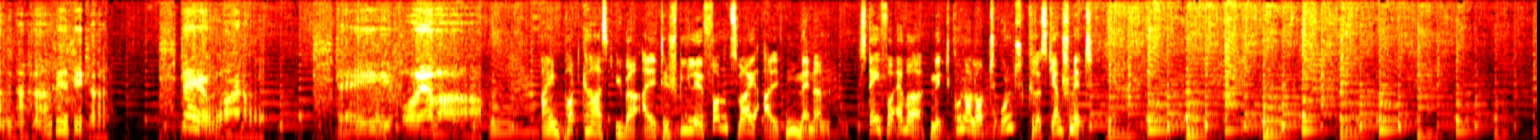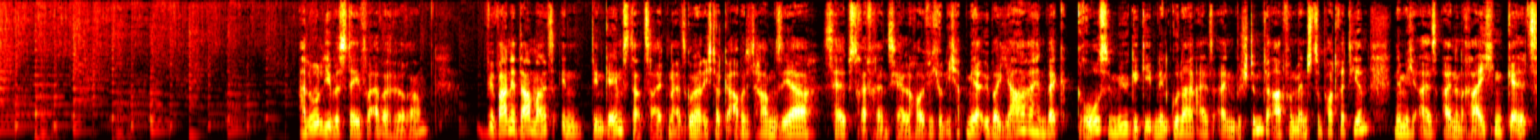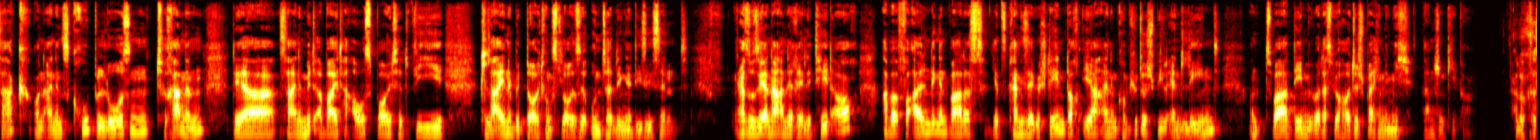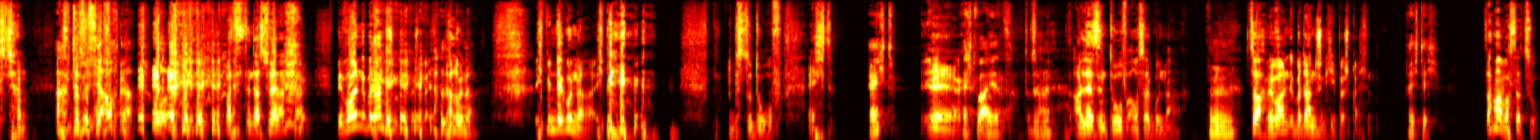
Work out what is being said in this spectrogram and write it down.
another visitor. Stay a while. Stay forever. Ein Podcast über alte Spiele von zwei alten Männern. Stay Forever mit Gunnar Lott und Christian Schmidt. Hallo, liebe Stay Forever-Hörer. Wir waren ja damals in den GameStar-Zeiten, als Gunnar und ich dort gearbeitet haben, sehr selbstreferenziell häufig. Und ich habe mir über Jahre hinweg große Mühe gegeben, den Gunnar als eine bestimmte Art von Mensch zu porträtieren, nämlich als einen reichen Geldsack und einen skrupellosen Tyrannen, der seine Mitarbeiter ausbeutet wie kleine bedeutungslose Unterlinge, die sie sind. Also sehr nah an der Realität auch, aber vor allen Dingen war das, jetzt kann ich ja gestehen, doch eher einem Computerspiel entlehnt, und zwar dem, über das wir heute sprechen, nämlich Dungeon Keeper. Hallo Christian. Ach, du bist ja auch da. Oh. Was ist denn das für ein Antrag? Wir wollen über Dungeon Keeper sprechen. Hallo, Gunnar. Ich bin der Gunnar. Ich bin du bist so doof. Echt. Echt? Ja, ja, ja. Echt war jetzt? Total. Alle sind doof außer Gunnar. So, wir wollen über Dungeon Keeper sprechen. Richtig. Sag mal was dazu.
